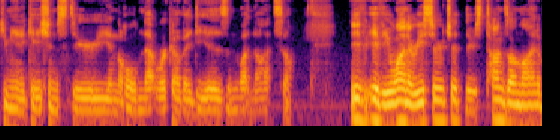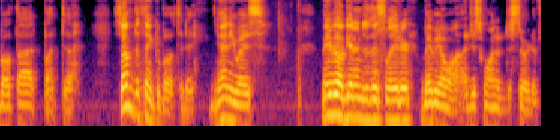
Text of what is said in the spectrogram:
communications theory and the whole network of ideas and whatnot. So, if if you want to research it, there's tons online about that. But uh, something to think about today. Anyways, maybe I'll get into this later. Maybe I won't. I just wanted to sort of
